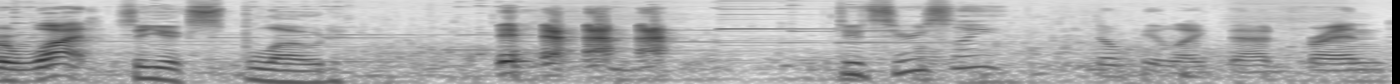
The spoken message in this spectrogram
For what? so you explode. Dude, seriously? Don't be like that, friend.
